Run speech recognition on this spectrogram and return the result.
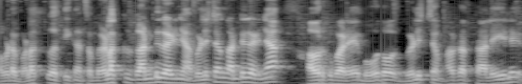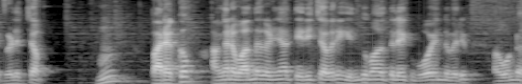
അവിടെ വിളക്ക് കത്തിക്കാൻ വിളക്ക് കണ്ടു കഴിഞ്ഞാൽ വെളിച്ചം കണ്ടു കഴിഞ്ഞാൽ അവർക്ക് പഴയ ബോധം വെളിച്ചം അവരുടെ തലയിൽ വെളിച്ചം പരക്കും. അങ്ങനെ വന്നു കഴിഞ്ഞാൽ തിരിച്ചവർ ഹിന്ദു മതത്തിലേക്ക് പോയെന്ന് വരും. അതുകൊണ്ട്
